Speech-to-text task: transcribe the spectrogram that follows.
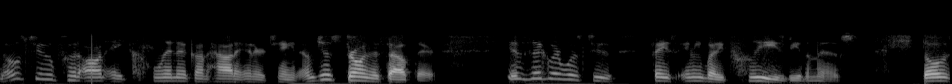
those two put on a clinic on how to entertain. I'm just throwing this out there. If Ziggler was to face anybody, please be the Miz. Those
